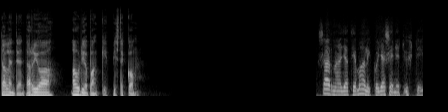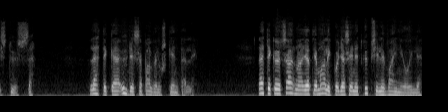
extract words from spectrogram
Tallenteen tarjoaa audiopankki.com. Saarnaajat ja maalikkojäsenet yhteistyössä. Lähtekää yhdessä palveluskentälle. Lähtekööt saarnaajat ja maalikkojäsenet kypsille vainioille.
